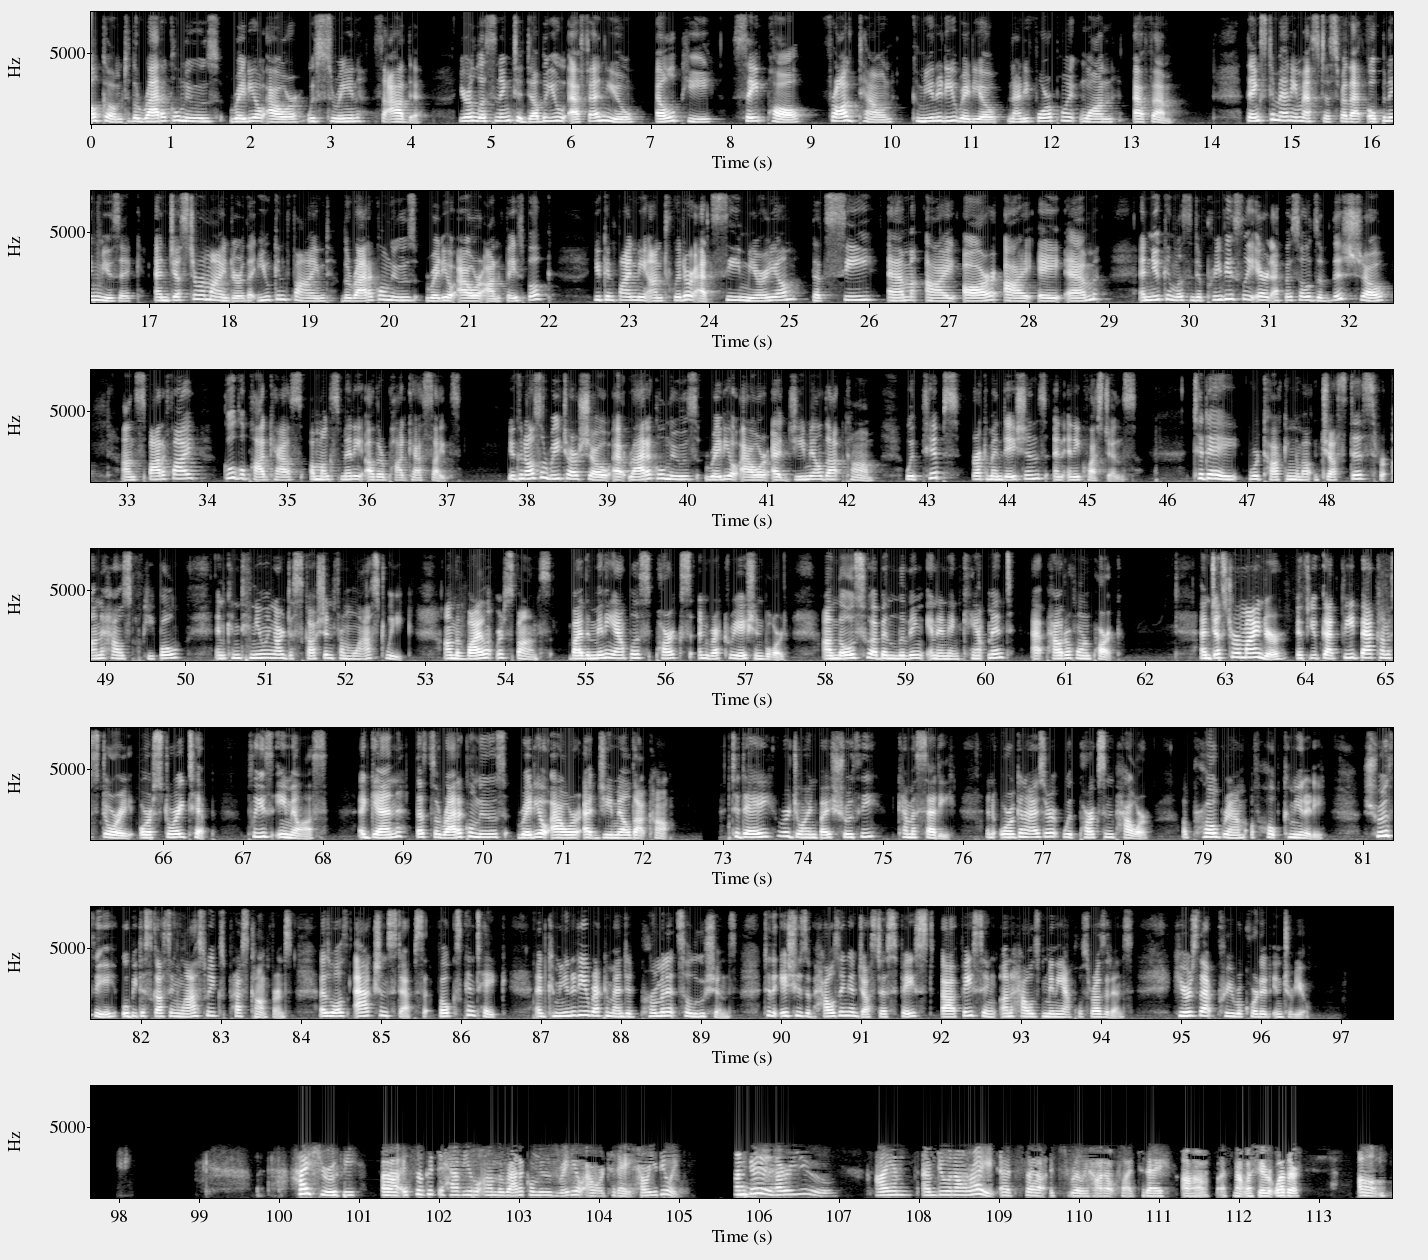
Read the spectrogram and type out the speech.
Welcome to the Radical News Radio Hour with Cirien Saadeh. You're listening to WFNU LP St. Paul Frogtown Community Radio 94.1 FM. Thanks to Manny Mestis for that opening music, and just a reminder that you can find the Radical News Radio Hour on Facebook. You can find me on Twitter at C Miriam, that's C M I R I A M, and you can listen to previously aired episodes of this show on Spotify, Google Podcasts, amongst many other podcast sites. You can also reach our show at radicalnewsradiohour News Radio Hour at gmail.com with tips, recommendations, and any questions. Today, we're talking about justice for unhoused people and continuing our discussion from last week on the violent response by the Minneapolis Parks and Recreation Board on those who have been living in an encampment at Powderhorn Park. And just a reminder if you've got feedback on a story or a story tip, please email us. Again, that's the Radical News Radio Hour at gmail.com. Today, we're joined by Shruti Kamasetti, an organizer with Parks and Power, a program of Hope Community. Shruti will be discussing last week's press conference, as well as action steps that folks can take and community recommended permanent solutions to the issues of housing injustice faced, uh, facing unhoused Minneapolis residents. Here's that pre recorded interview. Hi, Shruti. Uh, it's so good to have you on the Radical News Radio Hour today. How are you doing? I'm good. How are you? I am. I'm doing all right. It's uh, it's really hot outside today. Uh, that's not my favorite weather. Um,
